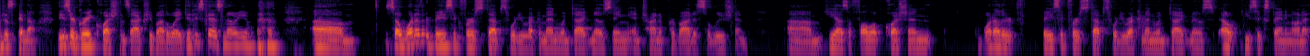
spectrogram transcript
Just kidding. No, these are great questions, actually. By the way, do these guys know you? um, so, what other basic first steps would you recommend when diagnosing and trying to provide a solution? Um, he has a follow up question. What other basic first steps would you recommend when diagnose? Oh, he's expanding on it.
